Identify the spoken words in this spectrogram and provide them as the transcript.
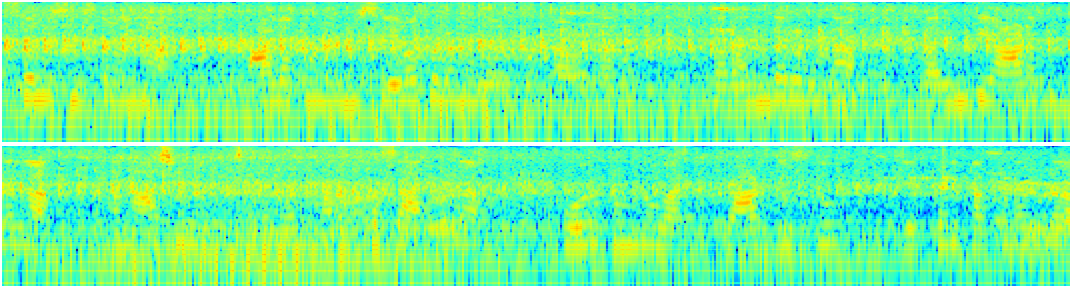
అసలు సిసలైన పాలకులను సేవకులను కోరుకుంటా ఉన్నారు. వారందరూ కూడా వారి ఇంటి ఆడబిడ్డగా నన్ను ఆశీర్వదించడం మరొక్కసారి కూడా కోరుకుంటూ వారిని ప్రార్థిస్తూ ఎక్కడికక్కడ కూడా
